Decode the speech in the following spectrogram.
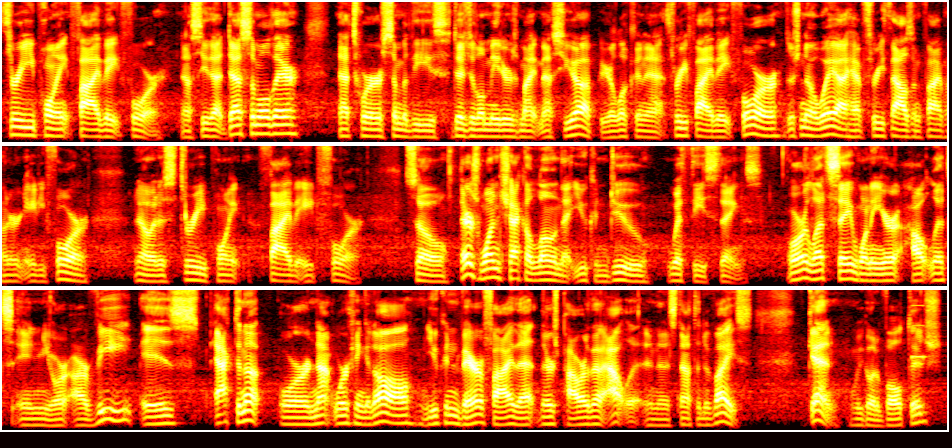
3.584. Now see that decimal there? That's where some of these digital meters might mess you up. You're looking at 3584. There's no way I have 3,584. No, it is 3.584. So there's one check alone that you can do with these things. Or let's say one of your outlets in your RV is acting up or not working at all. You can verify that there's power to that outlet and that it's not the device. Again, we go to voltage,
